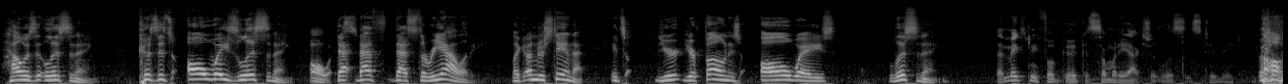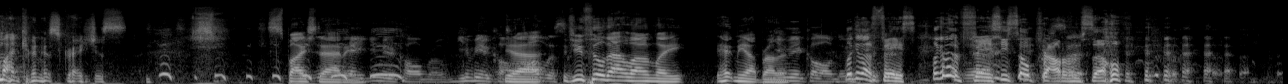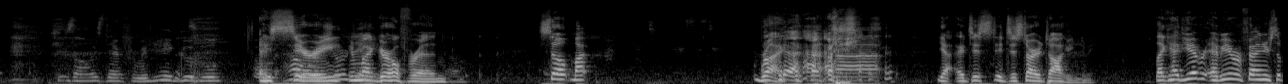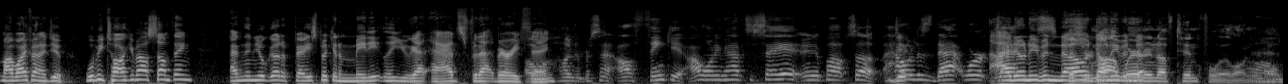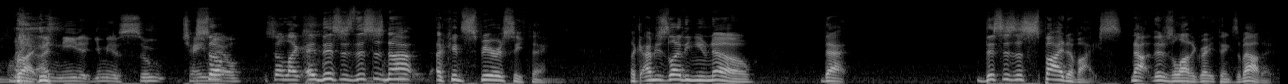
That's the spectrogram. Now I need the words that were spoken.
How is it listening? Because it's always listening. Always. That that's that's the reality. Like understand that. It's your your phone is always listening. That makes me feel good because somebody actually listens to me. Oh my goodness gracious. Spice Daddy. Hey, give me a call, bro. Give me a call. Yeah. I'll listen. If you feel that lonely, hit me up, brother. give me a call, dude. Look at that face. Look at that face. He's so proud of himself. She's always there for me. Hey, Google. hey Siri, your you're my day? girlfriend. Oh. So my right. Yeah, it just it just started talking to me. Like, have you ever have you ever found yourself? My wife and I do. We'll be talking about something, and then you'll go to Facebook, and immediately you get ads for that very Oh, thing. 100%. I'll think it. I won't even have to say it, and it pops up. How Dude, does that work? I don't even Because know. you're Don't not even wearing know. enough tinfoil on your Oh head. my, Right. I need it. Give me a suit. Chainmail. so so like and this is this is not a conspiracy thing like i'm just letting you know that this is a spy device now there's a lot of great things about it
